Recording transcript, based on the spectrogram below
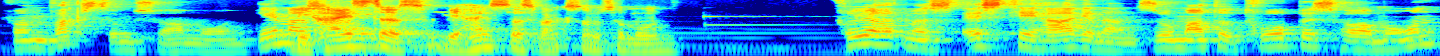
vom Wachstumshormon. Wie heißt das? Wie heißt das Wachstumshormon? Früher hat man es STH genannt, somatotropes Hormon.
